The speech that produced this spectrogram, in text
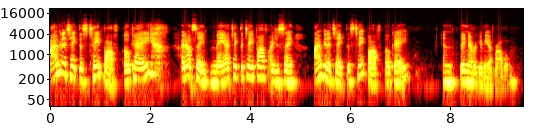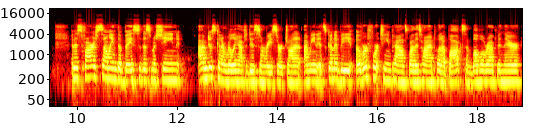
I'm going to take this tape off, okay? I don't say, may I take the tape off? I just say, I'm going to take this tape off, okay? And they never give me a problem. And as far as selling the base of this machine, I'm just going to really have to do some research on it. I mean, it's going to be over 14 pounds by the time I put a box and bubble wrap in there.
